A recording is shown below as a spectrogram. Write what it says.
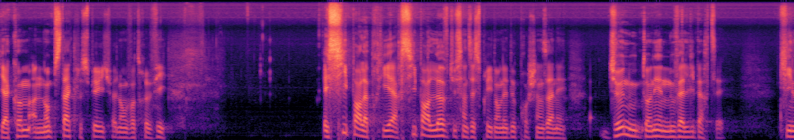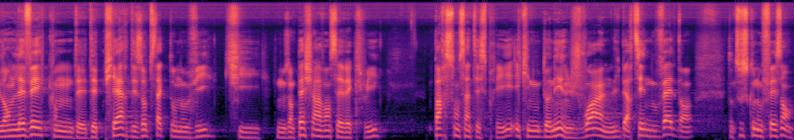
Il y a comme un obstacle spirituel dans votre vie. Et si par la prière, si par l'œuvre du Saint-Esprit dans les deux prochaines années, Dieu nous donnait une nouvelle liberté, qu'il enlevait comme des, des pierres, des obstacles dans nos vies qui nous empêchent à avancer avec lui, par son Saint-Esprit et qui nous donnait une joie, une liberté nouvelle dans, tout ce que nous faisons.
